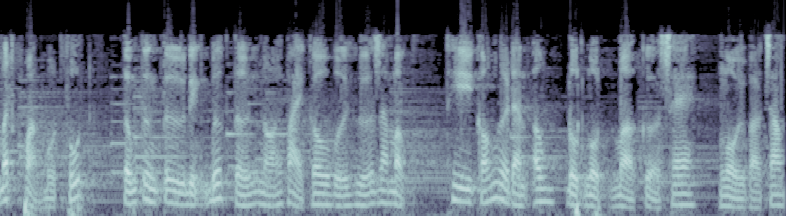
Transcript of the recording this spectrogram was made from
Mất khoảng một phút, Tống Tương Tư định bước tới nói vài câu với Hứa Gia Mộc thì có người đàn ông đột ngột mở cửa xe, ngồi vào trong.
